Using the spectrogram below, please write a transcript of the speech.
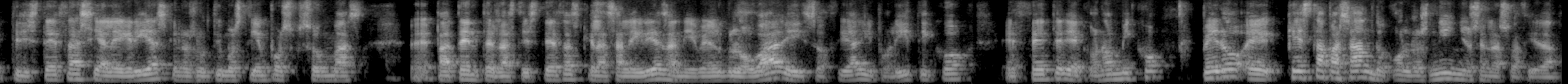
tristezas y alegrías, que en los últimos tiempos son más eh, patentes las tristezas que las alegrías a nivel global y social y político, etcétera, y económico. Pero, eh, ¿qué está pasando con los niños en la sociedad?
